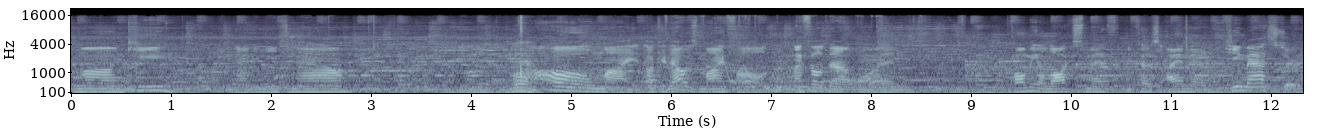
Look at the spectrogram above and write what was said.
Come on, key. 90 needs now. 90 needs now. Oh my. Okay, that was my fault. I felt that one. Call me a locksmith because I am a key master.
